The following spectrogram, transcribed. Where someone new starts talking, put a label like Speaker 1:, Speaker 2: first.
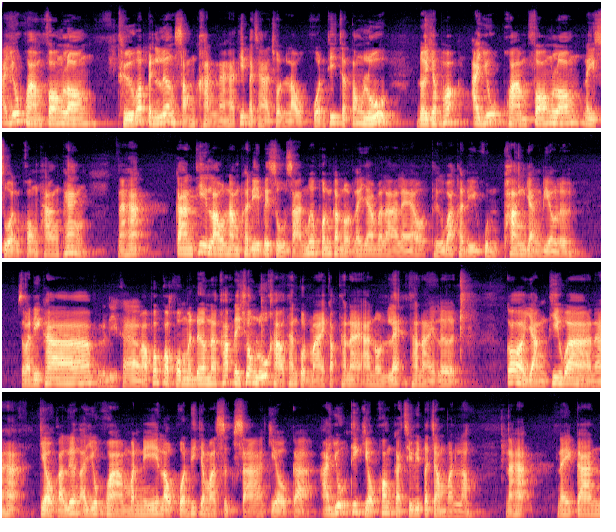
Speaker 1: อายุความฟ้องร้องถือว่าเป็นเรื่องสำคัญนะฮะที่ประชาชนเราควรที่จะต้องรู้ โดยเฉพาะอายุความฟ้องร้องในส่วนของทางแพ่งนะฮะการที่เรานำคดีไปสู่ศาลเมื่อพ้นกำหนดระยะเวลาแล้ว ถือว่าคดีคุณพังอย่างเดียวเลย สวัสดีครับ
Speaker 2: สวัสดีครับ
Speaker 1: มาพบกับผมเหมือนเดิมนะครับ ในช่วงรู้ข่าวทันกฎหมายกับทนายอานนท์และทนายเลิศ ก็อย่างที่ว่านะฮะ เกี่ยวกับเรื่องอายุความวันนี้เราควรที่จะมาศึกษาเกี่ยวกับอายุที่เกี่ยวข้องกับชีวิตประจำวันเรานะฮะในการ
